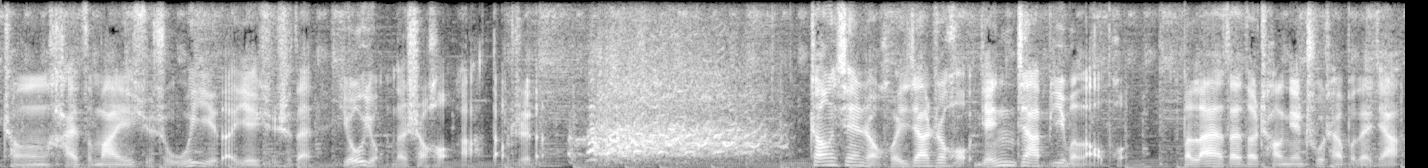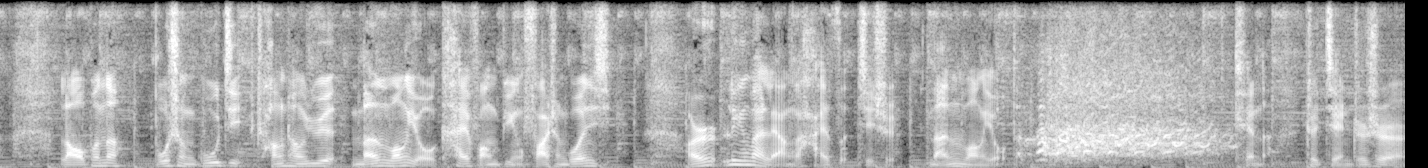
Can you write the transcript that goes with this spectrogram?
称孩子妈也许是无意的，也许是在游泳的时候啊导致的。”张先生回家之后严加逼问老婆。本来在他常年出差不在家，老婆呢不胜孤寂，常常约男网友开房并发生关系，而另外两个孩子即是男网友的。天哪，这简直是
